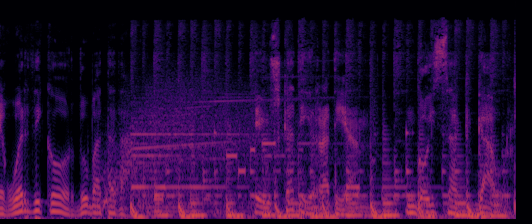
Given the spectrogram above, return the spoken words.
Eguerdiko ordu bata da. Euskadi Irratian, Goizak Gaur.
